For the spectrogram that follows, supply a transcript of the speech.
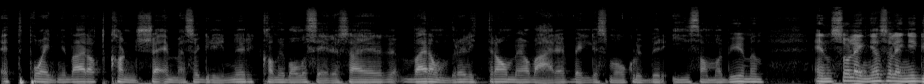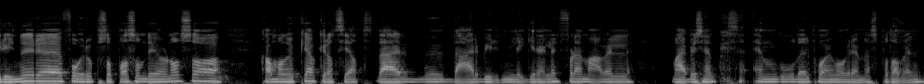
et poeng der at kanskje MS og Gryner kannibaliserer seg hverandre litt med å være veldig små klubber i samme by. Men enn så lenge, så lenge Gryner eh, får opp såpass som de gjør nå, så kan man jo ikke akkurat si at det er der byrden ligger heller. For dem er vel, meg bekjent, en god del poeng over MS på tabellen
